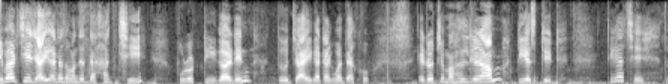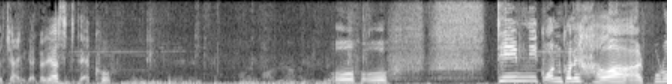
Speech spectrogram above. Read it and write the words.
এবার যে জায়গাটা তোমাদের দেখাচ্ছি, পুরো টি গার্ডেন। তো জায়গাটা একবার দেখো। এটা হচ্ছে মাহলদিরাম টি এস্টেট, ঠিক আছে? তো জায়গাটা জাস্ট দেখো। ওহো, তেমনি কনকনে হাওয়া আর পুরো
